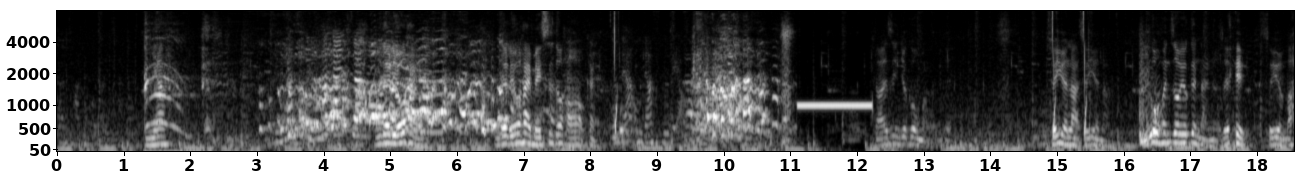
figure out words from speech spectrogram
观察中的对象。你呀？他单身。你的刘海，你的刘海每次都好好看。等下，我们等下私聊。小孩事情就够忙了，对。随缘啦随缘啦。离过婚之后又更难了所以随缘吧。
